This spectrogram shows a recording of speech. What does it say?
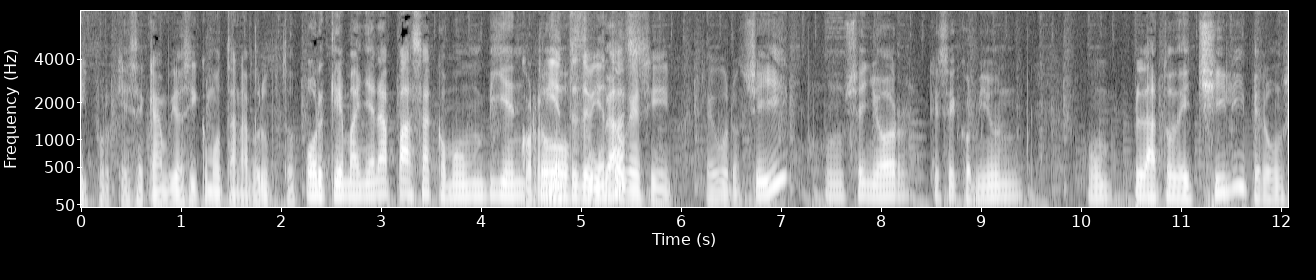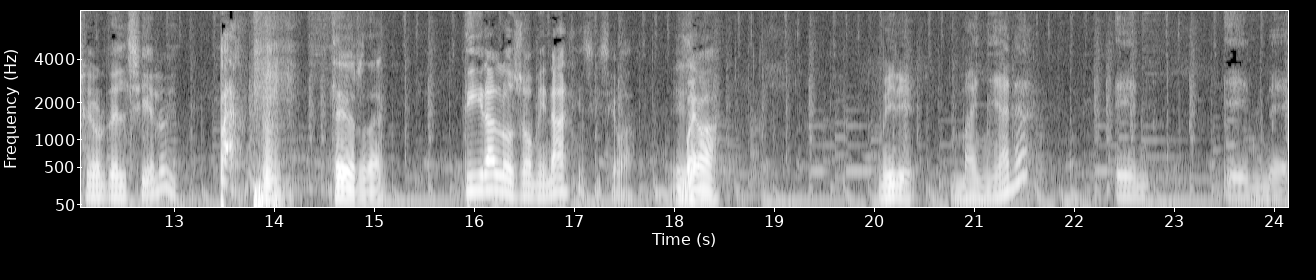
¿Y por qué ese cambio así como tan abrupto? porque mañana pasa como un viento ¿Corrientes de viento qué? Sí. seguro. Sí, un señor que se comió un, un plato de chili, pero un señor del cielo y ¡pa! De verdad. tira los homenajes y se va. Y Bueno. se va. Mire, mañana en, en eh,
